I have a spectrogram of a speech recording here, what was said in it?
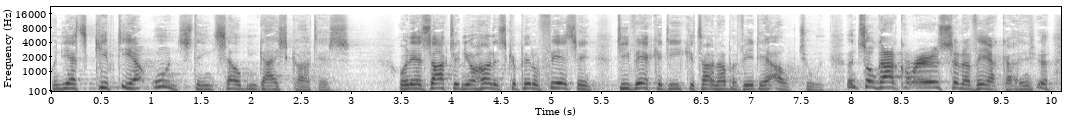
Und jetzt gibt er uns denselben Geist Gottes. Und er sagt in Johannes Kapitel 14, die Werke, die ich getan habe, wird er auch tun. Und sogar größere Werke.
